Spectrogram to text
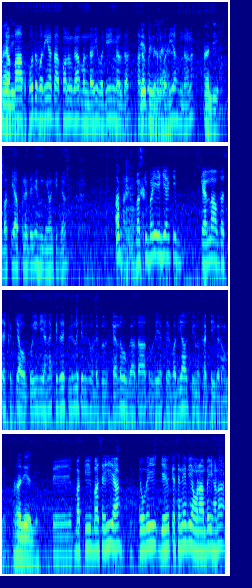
ਜੇ ਆਪਾਂ ਆਪ ਖੁਦ ਵਧੀਆ ਤਾਂ ਆਪਾਂ ਨੂੰ ਗਾ ਬੰਦਾ ਵੀ ਵਧੀਆ ਹੀ ਮਿਲਦਾ ਸਾਰਾ ਕੁਝ ਫਿਰ ਵਧੀਆ ਹੁੰਦਾ ਹਨਾ। ਹਾਂਜੀ। ਬਾਕੀ ਆਪਣੇ ਤੇ ਵੀ ਹੁੰਦੀਆਂ ਉਹ ਚੀਜ਼ਾਂ। ਹਾਂਜੀ ਬਾਕੀ ਬਈ ਇਹੀ ਆ ਕਿ ਸਕਿੱਲ ਆਪਦਾ ਸਿੱਖ ਕੇ ਆਓ ਕੋਈ ਵੀ ਹਨਾ ਕਿਸੇ ਫੀਲਡ 'ਚ ਵੀ ਤੁਹਾਡੇ ਕੋਲ ਸਕਿੱਲ ਹੋਊਗਾ ਤਾਂ ਤੁਸੀਂ ਇੱਥੇ ਵਧੀਆ ਉਸ ਚੀਜ਼ ਨੂੰ ਤਰੱਕੀ ਕਰੋਗੇ। ਹਾਂਜੀ ਹਾਂਜੀ। ਤੇ ਬਾਕੀ ਬਸ ਇਹੀ ਆ ਜੋ ਵੀ ਜੇ ਕਿਸੇ ਨੇ ਵੀ ਆਉਣਾ ਬਈ ਹਨਾ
